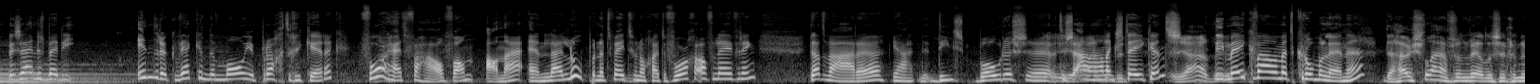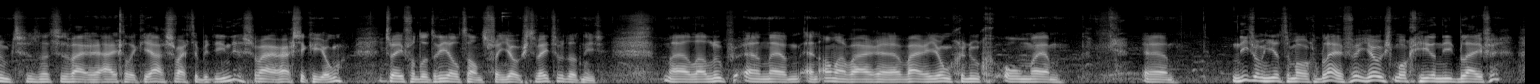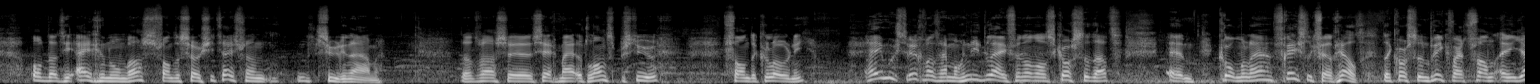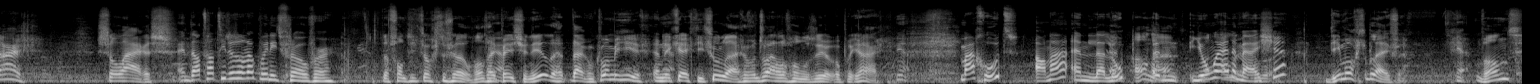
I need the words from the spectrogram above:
We zijn dus bij die indrukwekkende, mooie, prachtige kerk. Voor het verhaal van Anna en Lailoep. En dat weten we nog uit de vorige aflevering. Dat waren ja, de dienstbodes, eh, tussen Ja, aanhalingstekens. de- ja, de- die meekwamen met Krommelen, hè? De huisslaven werden ze genoemd. Dat Ze waren eigenlijk ja, zwarte bedienden. Ze waren hartstikke jong. Twee van de drie althans. Van Joost weten we dat niet. Maar Laloep en, ehm, en Anna waren, waren jong genoeg om... ehm, ehm, niet om hier te mogen blijven. Joost mocht hier niet blijven. Omdat hij eigendom was van de Sociëteit van Suriname. Dat was eh, zeg maar het landsbestuur van de kolonie. Hij moest terug, want hij mocht niet blijven. En anders kostte dat eh, Krommelen vreselijk veel geld. Dat kostte een driekwart van een jaar salaris. En dat had hij er dan ook weer niet voor over. Dat vond hij toch te veel, want hij Ja. pensioneerde. Daarom kwam hij hier. En dan kreeg hij toelage van 1200 euro per jaar. Maar goed, Anna en Laloep, En een jongen en een meisje. Die mochten blijven. Ja. Want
